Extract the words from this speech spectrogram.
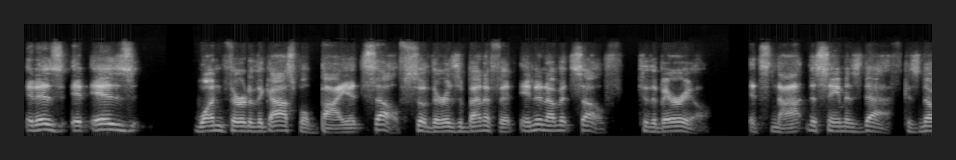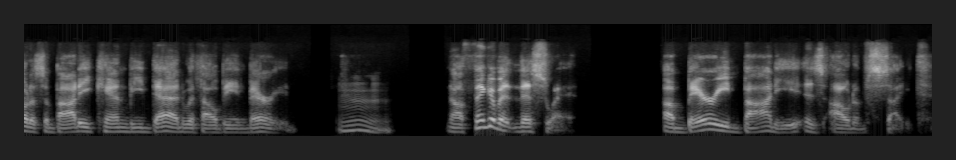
it is it is one third of the gospel by itself so there is a benefit in and of itself to the burial it's not the same as death because notice a body can be dead without being buried Mm, now think of it this way. A buried body is out of sight.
